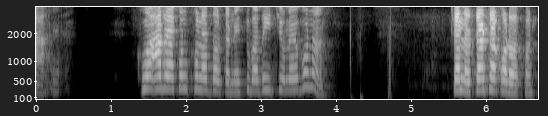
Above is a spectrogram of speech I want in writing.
খো- আর এখন খোলার দরকার নেই একটু বাদেই চলে যাব না? চলো টাটা করো এখন।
